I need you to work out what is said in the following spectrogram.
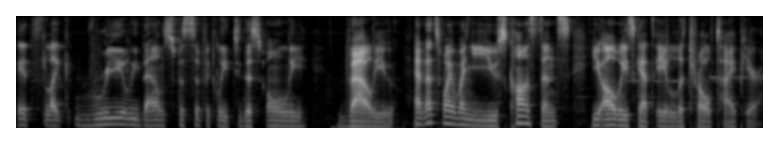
it's like really down specifically to this only value. And that's why when you use constants, you always get a literal type here.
